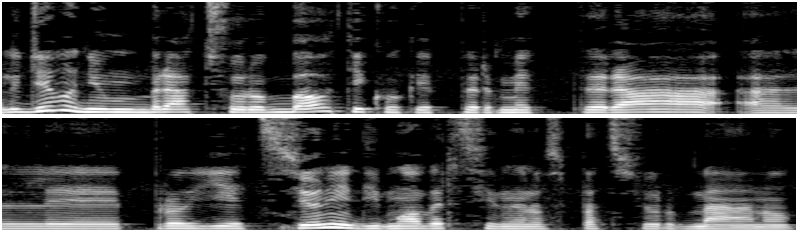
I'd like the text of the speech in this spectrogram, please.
Leggevo di un braccio robotico che permetterà alle proiezioni di muoversi nello spazio urbano.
